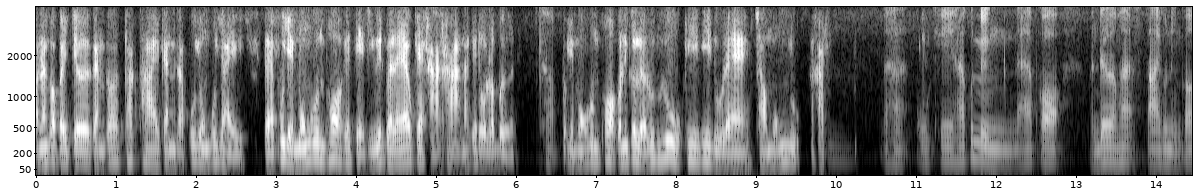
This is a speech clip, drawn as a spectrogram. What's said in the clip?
วันนั้นก็ไปเจอกันก็ทักทายกันกับผู้ยงผู้ใหญ่ แต่ผู้ใหญ่มงรุ่นพ่อแกเสียชีวิตไปแล้วแกขาขาดนะแกโดนระเบิดครับผู้ใหญ่มงรุ่นพ่อก็นี่ก็เหลือรุ่นลูกที่ที่ดูแลชาวมงอยู่นะครับอืมนะฮะโอเคฮะคุณหนึ่งนะครับ ก็เหมือนเดิมฮะสไตล์คุณหนึ่งก็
